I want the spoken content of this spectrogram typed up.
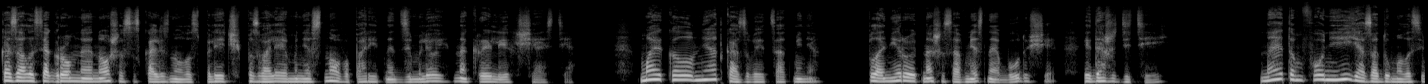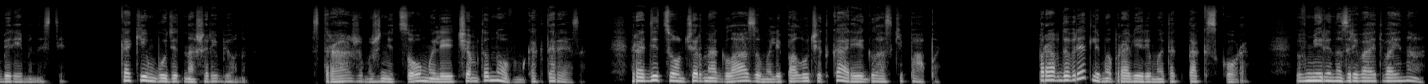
Казалось, огромная ноша соскользнула с плеч, позволяя мне снова парить над землей на крыльях счастья. Майкл не отказывается от меня. Планирует наше совместное будущее и даже детей. На этом фоне и я задумалась о беременности. Каким будет наш ребенок? Стражем, жнецом или чем-то новым, как Тереза? Родится он черноглазым или получит карие глазки папы? Правда, вряд ли мы проверим это так скоро. В мире назревает война,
